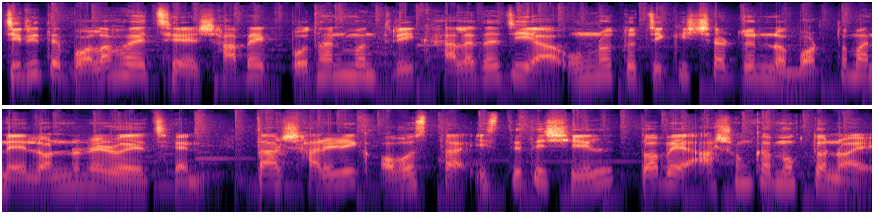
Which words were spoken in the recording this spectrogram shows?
চিঠিতে বলা হয়েছে, সাবেক প্রধানমন্ত্রী খালেদা জিয়া উন্নত চিকিৎসার জন্য বর্তমানে লন্ডনে রয়েছেন। তার শারীরিক অবস্থা স্থিতিশীল, তবে আশঙ্কামুক্ত নয়।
